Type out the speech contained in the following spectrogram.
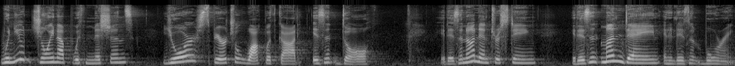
When you join up with missions, your spiritual walk with God isn't dull, it isn't uninteresting, it isn't mundane, and it isn't boring.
